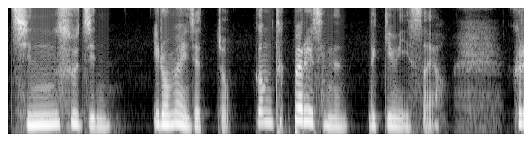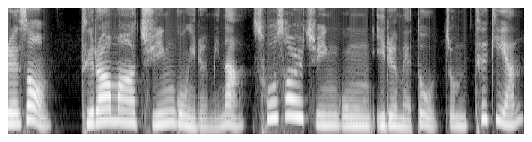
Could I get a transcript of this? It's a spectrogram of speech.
진수진 이러면 이제 조금 특별해지는 느낌이 있어요. 그래서 드라마 주인공 이름이나 소설 주인공 이름에도 좀 특이한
